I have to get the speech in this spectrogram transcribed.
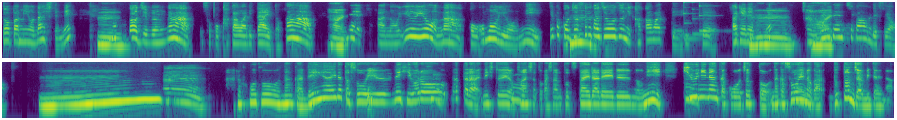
ドーパミンを出してね、うん、もっと自分がそこ関わりたいとか、はい、で、あの、いうような、こう思うように、やっぱこう女性が上手に関わっていってあげればね、うん。全然違うんですよ。うん。うんなるほど。なんか恋愛だとそういうね、日頃だったらね、人への感謝とかちゃんと伝えられるのに、急になんかこうちょっと、なんかそういうのがぶっ飛んじゃうみたいな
